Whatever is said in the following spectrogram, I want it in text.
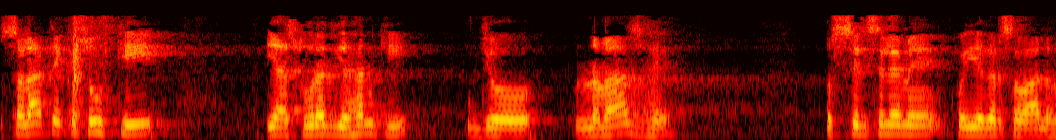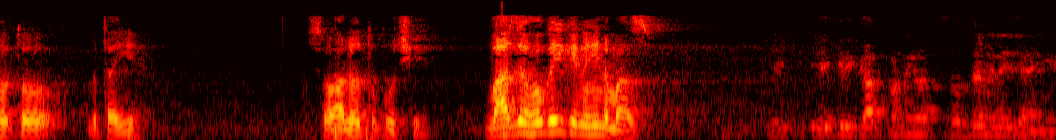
سلاط کسوف کی یا سورج گرہن کی جو نماز ہے، اس سلسلے میں کوئی اگر سوال ہو تو بتائیے۔ سوال ہو تو پوچھیے۔ واضح ہو گئی کہ نہیں نماز؟ ایک ریکارڈ پڑھنے کے بعد سجدے میں نہیں جائیں گے۔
